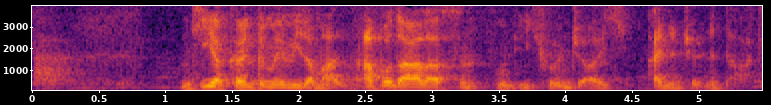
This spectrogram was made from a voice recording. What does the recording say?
Und hier könnt ihr mir wieder mal ein Abo dalassen und ich wünsche euch einen schönen Tag.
